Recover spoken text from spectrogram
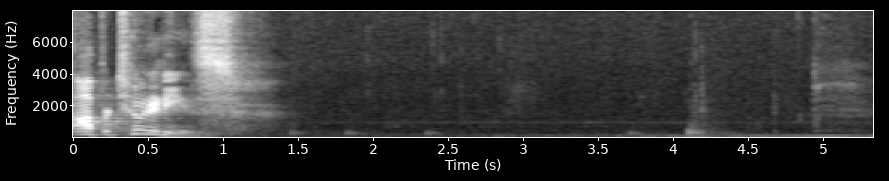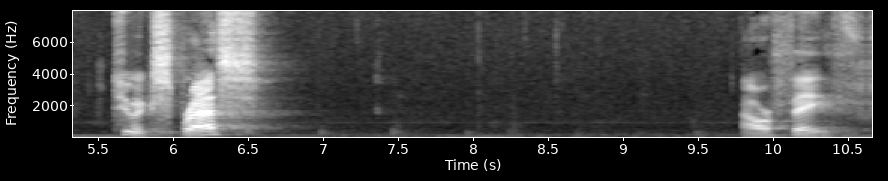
opportunities to express our faith.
